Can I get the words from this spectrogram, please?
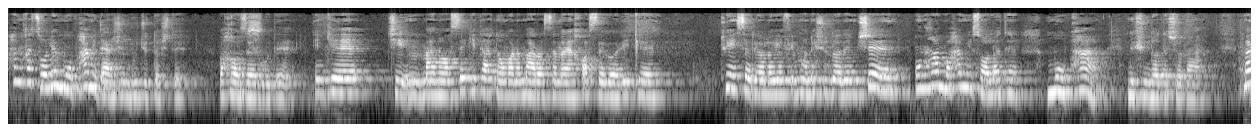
همینقدر سوال مبهمی درشون وجود داشته. و حاضر بوده. اینکه مناسکی تحت عنوان مراسم خواستگاری که توی این سریال ها یا فیلم ها نشون داده میشه اونها هم با همین سوالات مبهم نشون داده شدن. من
